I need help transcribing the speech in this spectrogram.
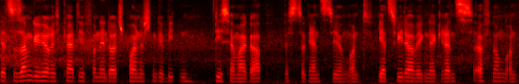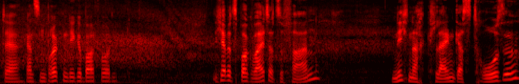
der Zusammengehörigkeit, die von den deutsch-polnischen Gebieten, die es ja mal gab, bis zur Grenzziehung und jetzt wieder wegen der Grenzöffnung und der ganzen Brücken, die gebaut wurden. Ich habe jetzt Bock weiterzufahren nicht nach Kleingastrose,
